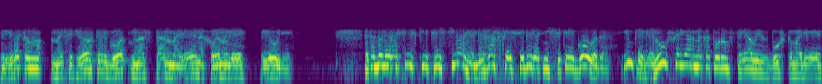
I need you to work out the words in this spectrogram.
Летом на четвертый год на стан Мария нахлынули люди. Это были российские крестьяне, бежавшие в Сибирь от нищеты и голода. Им приглянулся яр, на котором стояла избушка Мария,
